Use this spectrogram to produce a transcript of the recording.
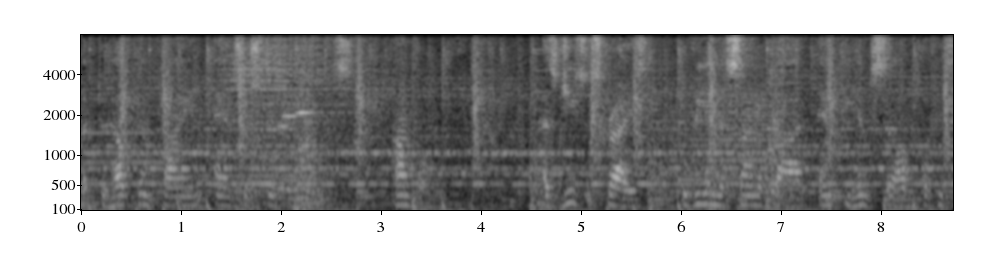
but to help them find answers to their needs. Humble. As Jesus Christ, who being the Son of God, emptied himself of his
